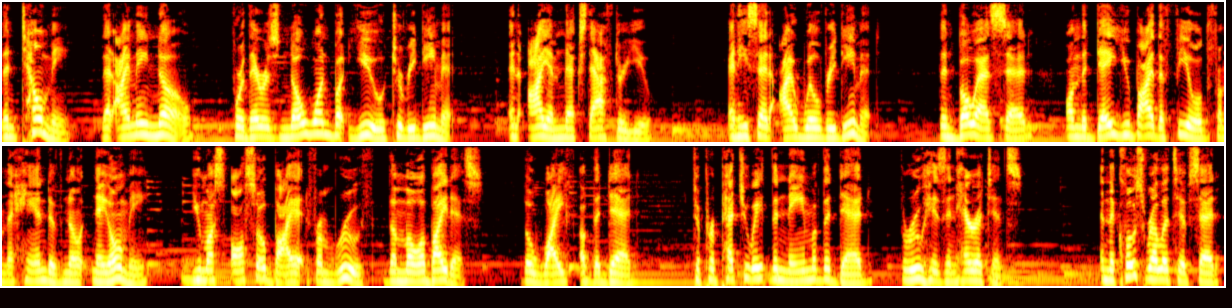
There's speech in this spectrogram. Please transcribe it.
then tell me, that I may know, for there is no one but you to redeem it, and I am next after you. And he said, I will redeem it. Then Boaz said, On the day you buy the field from the hand of Naomi, you must also buy it from Ruth the Moabitess, the wife of the dead, to perpetuate the name of the dead through his inheritance. And the close relative said,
